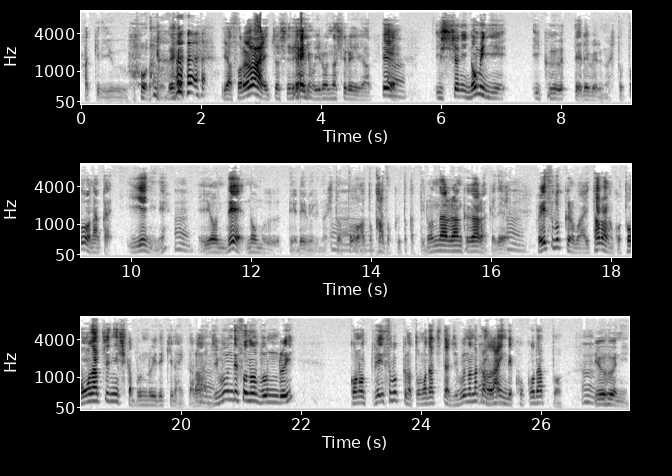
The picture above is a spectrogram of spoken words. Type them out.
はっきり言う方なので、いや、それは一応知り合いにもいろんな種類があって、一緒に飲みに行くってレベルの人と、なんか家にね、うん。呼んで飲むってレベルの人と、うん。あと家族とかっていろんなランクがあるわけで、うん。Facebook の場合、ただのこう友達にしか分類できないから、うん。自分でその分類、この Facebook の友達ってのは自分の中のラインでここだとうん。いうふうに、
